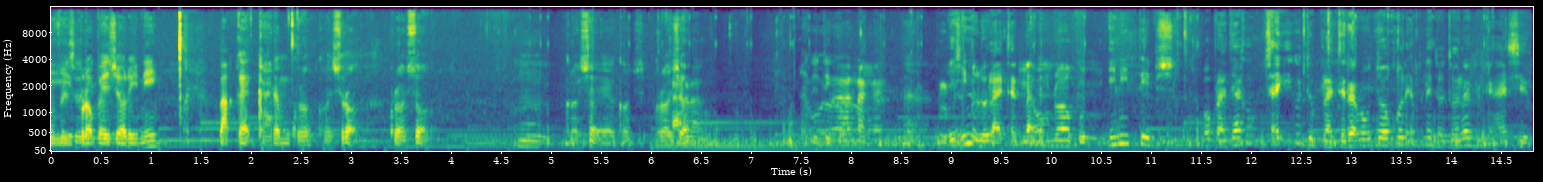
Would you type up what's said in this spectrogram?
Profesor. profesor, ini pakai garam grosok hmm. grosok ya Garam. nanti lanang kan? Nah, belum ini loh. belajar nak wong tua aku ini tips. Oh berarti aku saya aku udah belajar nak wong tua aku lek meneh dodolan gak asin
